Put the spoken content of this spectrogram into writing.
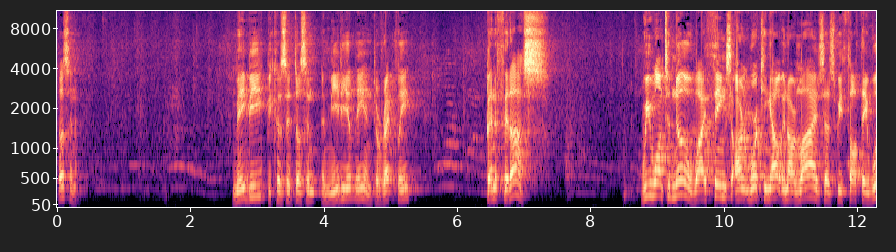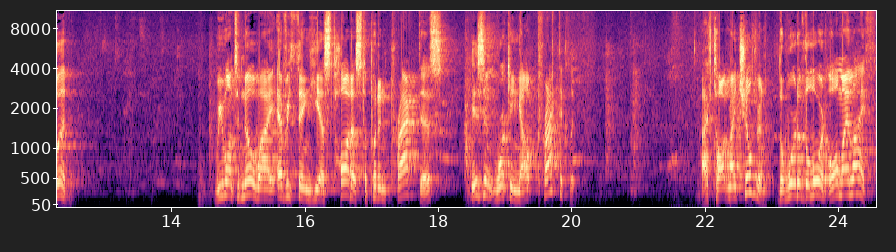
doesn't it? Maybe because it doesn't immediately and directly benefit us. We want to know why things aren't working out in our lives as we thought they would. We want to know why everything He has taught us to put in practice isn't working out practically. I've taught my children the word of the Lord all my life.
